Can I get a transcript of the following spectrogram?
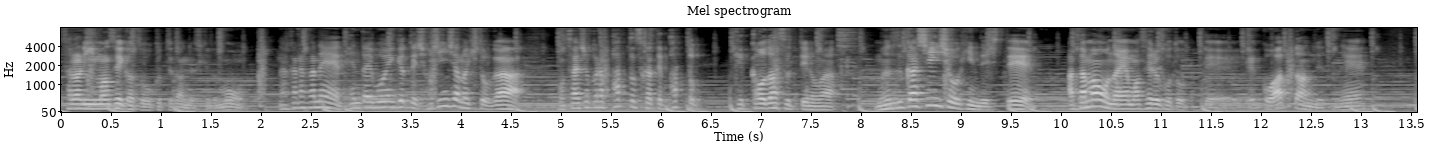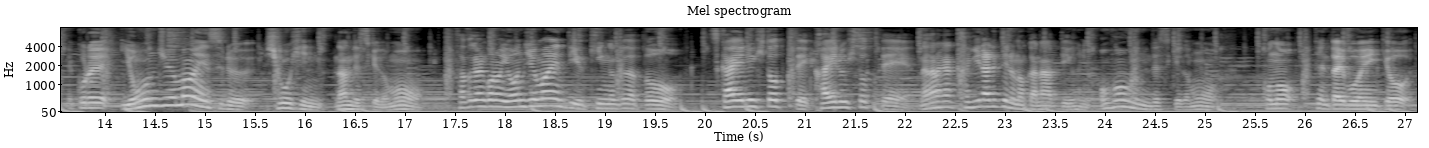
サラリーマン生活を送ってたんですけどもなかなかね天体望遠鏡って初心者の人がもう最初からパッと使ってパッと結果を出すっていうのが難しい商品でして頭を悩ませることって結構あったんですね。でこれ40万円する商品なんですけどもさすがにこの40万円っていう金額だと使える人って買える人ってなかなか限られてるのかなっていうふうに思うんですけどもこの天体望遠鏡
